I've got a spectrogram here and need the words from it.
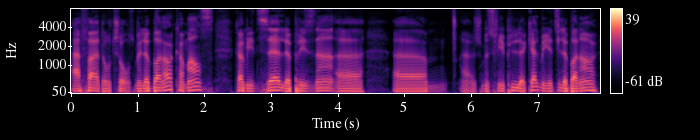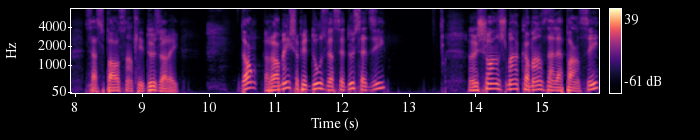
à faire d'autres choses. Mais le bonheur commence, comme il disait le président. Euh, euh, euh, je ne me souviens plus lequel, mais il a dit le bonheur, ça se passe entre les deux oreilles. Donc, Romains chapitre 12, verset 2, ça dit un changement commence dans la pensée,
